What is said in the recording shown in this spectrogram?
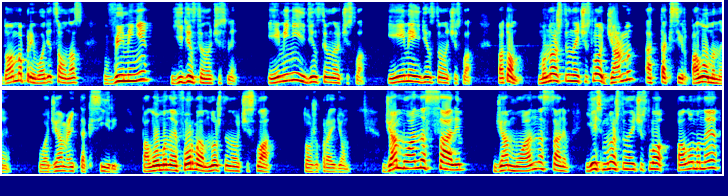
дома приводится у нас в имени единственном числе имени единственного числа. Имя единственного числа. Потом множественное число джам от таксир, поломанное. Ваджам и таксири. Поломанная форма множественного числа. Тоже пройдем. Джам муаннас салим. Джам муаннас салим. Есть множественное число поломанное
